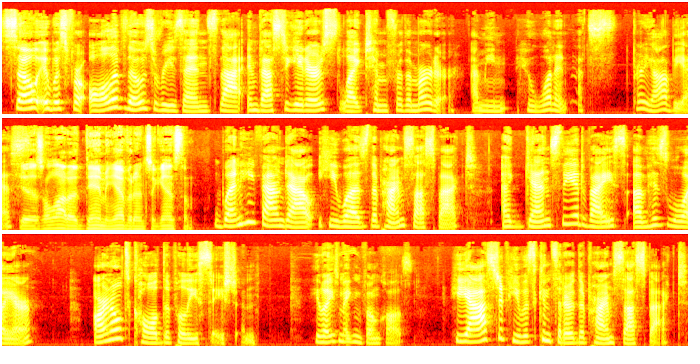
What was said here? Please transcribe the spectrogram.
So it was for all of those reasons that investigators liked him for the murder. I mean, who wouldn't? That's pretty obvious. Yeah, there's a lot of damning evidence against them. When he found out he was the prime suspect, against the advice of his lawyer, Arnold called the police station. He likes making phone calls. He asked if he was considered the prime suspect,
